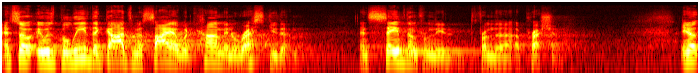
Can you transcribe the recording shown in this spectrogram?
And so it was believed that God's Messiah would come and rescue them and save them from the, from the oppression. You know,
